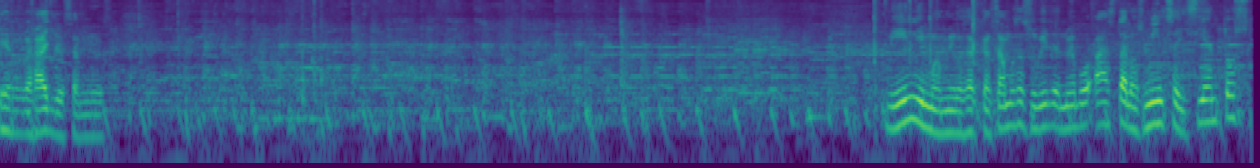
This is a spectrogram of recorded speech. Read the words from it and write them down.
Qué rayos, amigos. Mínimo amigos, alcanzamos a subir de nuevo hasta los 1600.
